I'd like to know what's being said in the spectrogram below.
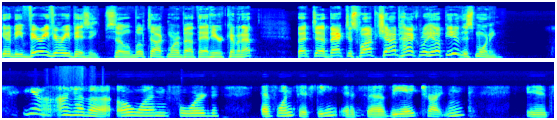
going to be very, very busy. So we'll talk more about that here coming up. But back to Swap Shop. How can we help you this morning? Yeah, I have a 01 Ford F-150. It's a V8 Triton. It's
